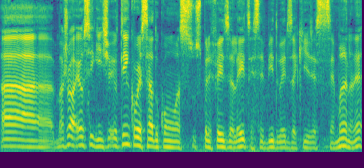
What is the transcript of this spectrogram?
Ah, Major, é o seguinte, eu tenho conversado com as, os prefeitos eleitos, recebido eles aqui essa semana, né?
